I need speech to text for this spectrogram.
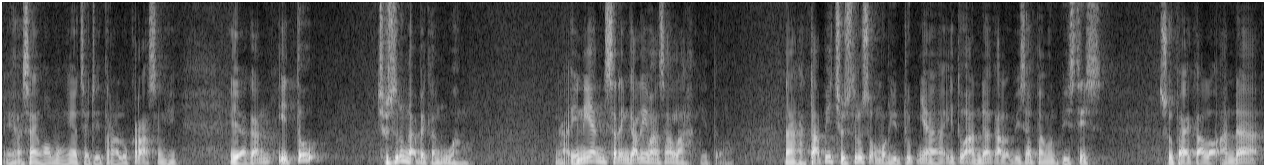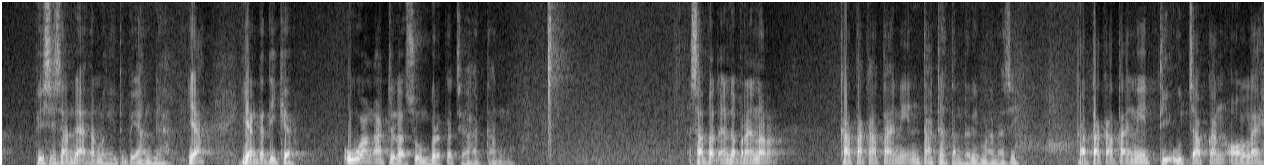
ya saya ngomongnya jadi terlalu keras ini. Ya kan? Itu justru nggak pegang uang. Nah ini yang sering kali masalah gitu. Nah tapi justru seumur hidupnya itu anda kalau bisa bangun bisnis supaya kalau anda bisnis anda akan menghidupi anda ya. Yang ketiga uang adalah sumber kejahatan. Sahabat entrepreneur Kata-kata ini entah datang dari mana sih. Kata-kata ini diucapkan oleh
